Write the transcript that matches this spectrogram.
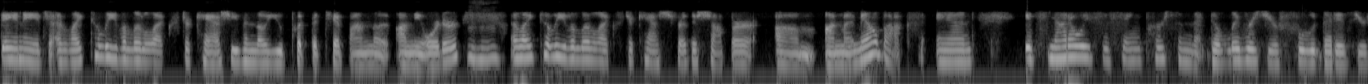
day and age I like to leave a little extra cash even though you put the tip on the on the order. I like to leave a little extra cash for the shopper um on my mailbox and it's not always the same person that delivers your food that is your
